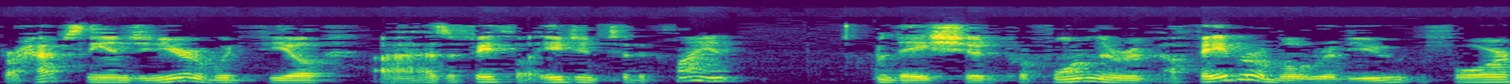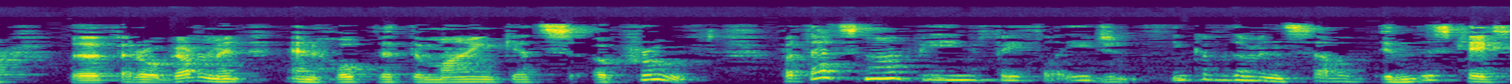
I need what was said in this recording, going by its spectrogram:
Perhaps the engineer would feel uh, as a faithful agent to the client they should perform the, a favorable review for the federal government and hope that the mine gets approved. But that's not being a faithful agent. Think of them in, in this case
